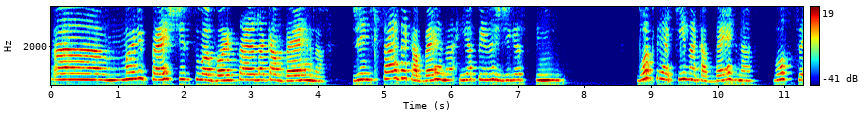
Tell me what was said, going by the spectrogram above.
ah, manifeste sua voz, saia da caverna. Gente, saia da caverna e apenas diga sim. Você aqui na caverna, você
